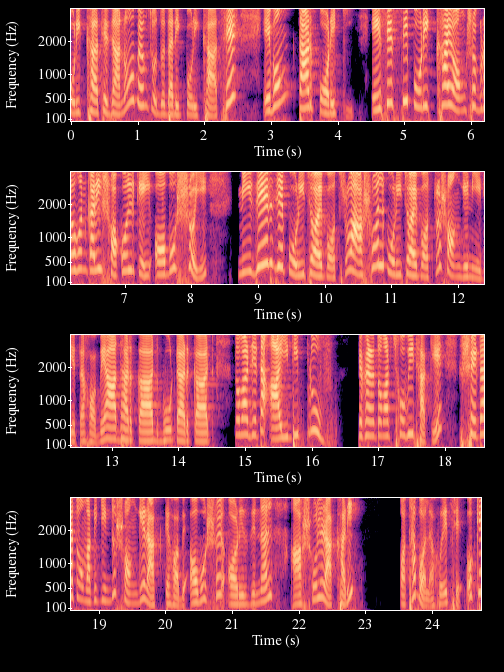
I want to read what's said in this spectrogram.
পরীক্ষা আছে জানো এবং চোদ্দ তারিখ পরীক্ষা আছে, এবং তারপরে কি? এসএসসি পরীক্ষায় অংশগ্রহণকারী সকলকেই অবশ্যই নিজের যে পরিচয়পত্র, আসল পরিচয়পত্র সঙ্গে নিয়ে যেতে হবে। আধার কার্ড, ভোটার কার্ড, তোমার যেটা আইডি প্রুফ সেখানে তোমার ছবি থাকে, সেটা তোমাকে কিন্তু সঙ্গে রাখতে হবে। অবশ্যই অরিজিনাল, আসল রাখারই কথা বলা হয়েছে। ওকে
